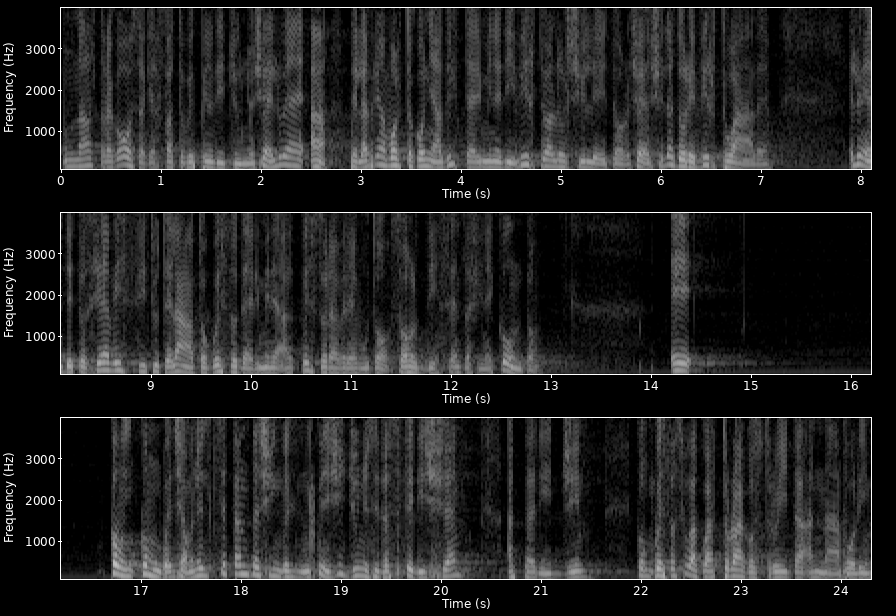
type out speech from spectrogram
un'altra cosa che ha fatto Peppino Di Giugno, cioè lui ha per la prima volta coniato il termine di virtual oscillator, cioè oscillatore virtuale. E lui mi ha detto se avessi tutelato questo termine, a quest'ora avrei avuto soldi senza fine conto. E comunque diciamo nel 75, il 15 giugno si trasferisce a Parigi con questa sua 4A costruita a Napoli.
